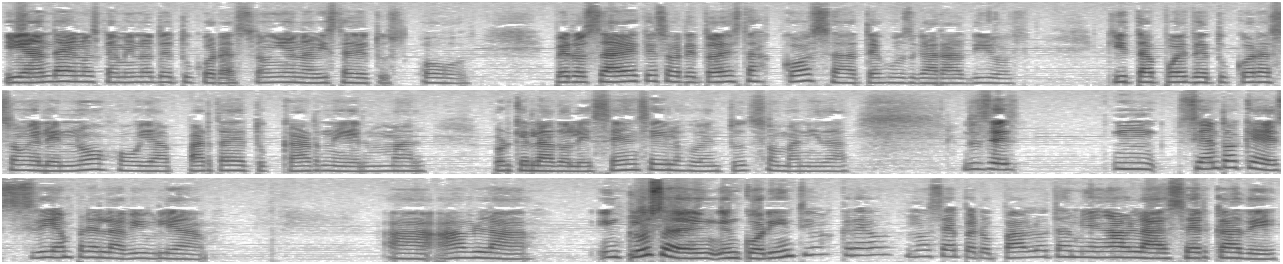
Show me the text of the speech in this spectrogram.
y anda en los caminos de tu corazón y en la vista de tus ojos. Pero sabe que sobre todas estas cosas te juzgará Dios. Quita pues de tu corazón el enojo y aparta de tu carne el mal, porque la adolescencia y la juventud son vanidad. Entonces, siento que siempre la Biblia ah, habla, incluso en, en Corintios creo, no sé, pero Pablo también habla acerca de,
